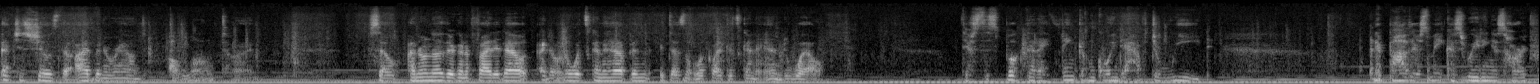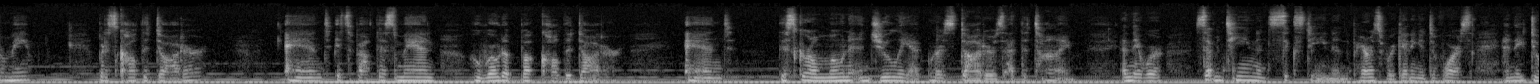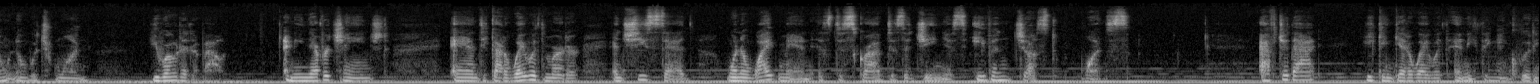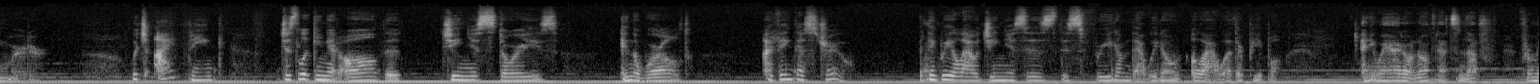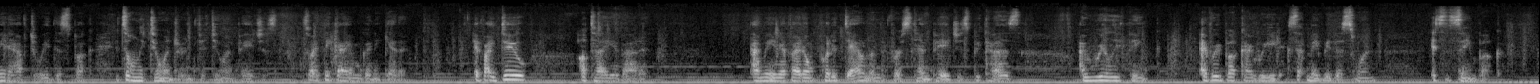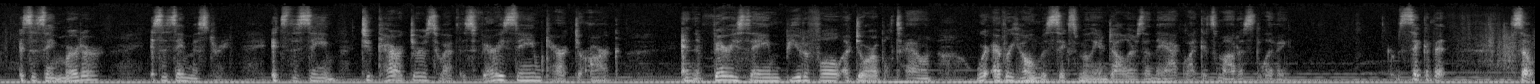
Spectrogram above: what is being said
That just shows that I've been around a long time. So I don't know. They're going to fight it out. I don't know what's going to happen. It doesn't look like it's going to end well. There's this book that I think I'm going to have to read. And it bothers me because reading is hard for me. But it's called The Daughter. And it's about this man who wrote a book called The Daughter. And this girl, Mona and Juliet, were his daughters at the time. And they were 17 and 16, and the parents were getting a divorce. And they don't know which one he wrote it about. And he never changed. And he got away with murder. And she said, when a white man is described as a genius, even just once. After that, he can get away with anything, including murder. Which I think, just looking at all the genius stories in the world, I think that's true. I think we allow geniuses this freedom that we don't allow other people. Anyway, I don't know if that's enough for me to have to read this book. It's only 251 pages, so I think I am going to get it. If I do, I'll tell you about it. I mean, if I don't put it down in the first 10 pages, because I really think every book I read, except maybe this one, it's the same book. It's the same murder, it's the same mystery. It's the same two characters who have this very same character arc and the very same beautiful, adorable town where every home is $6 million and they act like it's modest living. I'm sick of it. So,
